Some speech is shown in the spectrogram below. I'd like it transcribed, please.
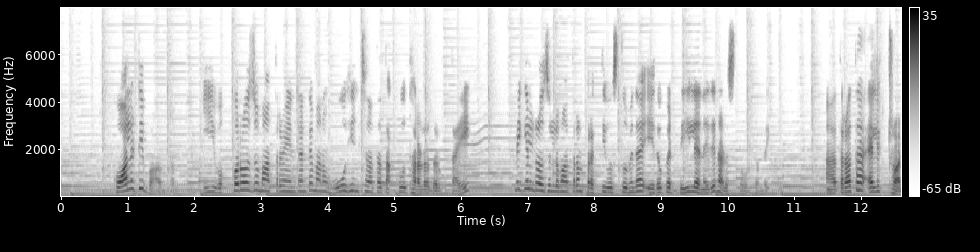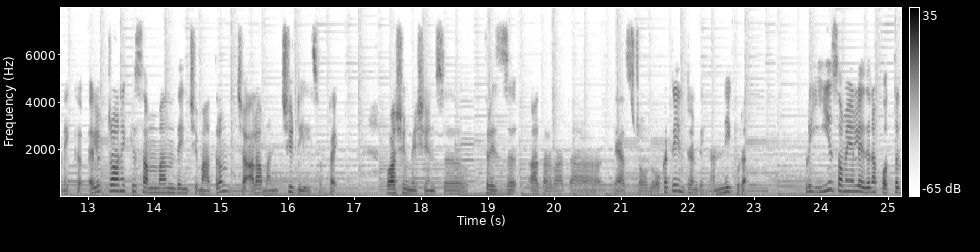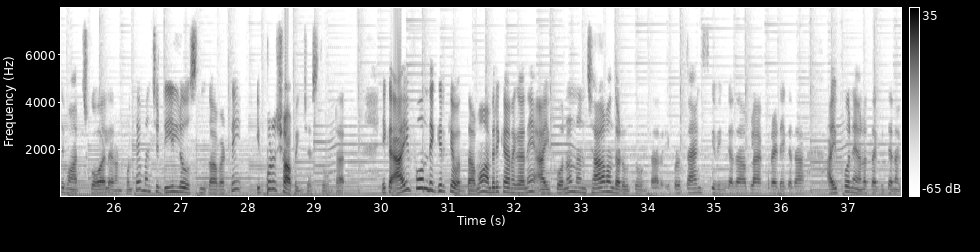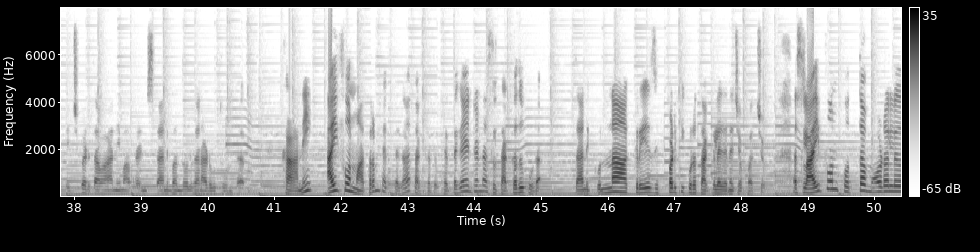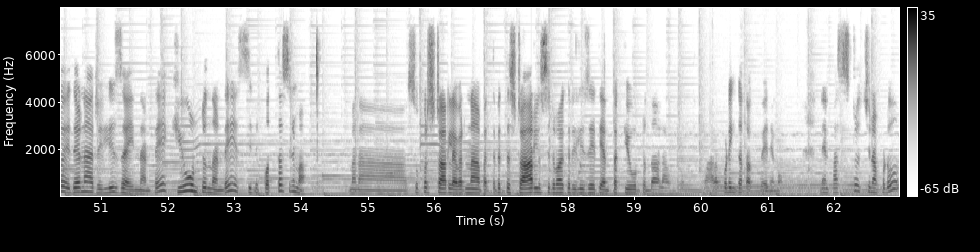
క్వాలిటీ బాగుంటుంది. ఈ ఒక్కరోజు మాత్రం ఏంటంటే మనం ఊహించినంత తక్కువ ధరలో దొరుకుతాయి. మిగిలిన రోజుల్లో మాత్రం ప్రతి వస్తువు మీద ఏదో ఒక డీల్ అనేది నడుస్తూ ఉంటుంది. ఆ తర్వాత ఎలక్ట్రానిక్. ఎలక్ట్రానిక్కి సంబంధించి మాత్రం చాలా మంచి డీల్స్ ఉంటాయి. వాషింగ్ మెషిన్స్ ఫ్రిడ్జ్ ఆ తర్వాత గ్యాస్ స్టవ్లు. ఒకటి ఏంటండి అన్నీ కూడా. ఇప్పుడు ఈ సమయంలో ఏదైనా కొత్తది మార్చుకోవాలి అని అనుకుంటే మంచి డీల్లో వస్తుంది కాబట్టి ఇప్పుడు షాపింగ్ చేస్తూ ఉంటారు. ఇక ఐఫోన్ దగ్గరికి వద్దాము. అమెరికా అనగానే ఐఫోన్ నన్ను చాలామంది అడుగుతూ ఉంటారు. ఇప్పుడు థ్యాంక్స్ గివింగ్ కదా బ్లాక్ ఫ్రైడే కదా ఐఫోన్ ఏమైనా తగ్గితే నాకు తెచ్చి పెడతావా అని మా ఫ్రెండ్స్ కానీ బంధువులు కానీ అడుగుతూ ఉంటారు. కానీ ఐఫోన్ మాత్రం పెద్దగా తగ్గదు. పెద్దగా ఏంటంటే అసలు తగ్గదు కూడా. దానికి ఉన్న క్రేజ్ ఇప్పటికీ కూడా తగ్గలేదనే చెప్పచ్చు. అసలు ఐఫోన్ కొత్త మోడల్ ఏదైనా రిలీజ్ అయిందంటే క్యూ ఉంటుందండి. సిని కొత్త సినిమా. మన సూపర్ స్టార్లు ఎవరన్నా పెద్ద పెద్ద స్టార్లు సినిమాకి రిలీజ్ అయితే ఎంత క్యూ ఉంటుందో అలా ఉంటుంది. వాళ్ళకు కూడా ఇంకా తక్కువేనేమో. నేను ఫస్ట్ వచ్చినప్పుడు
